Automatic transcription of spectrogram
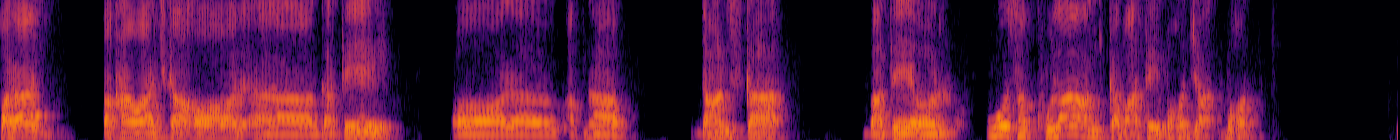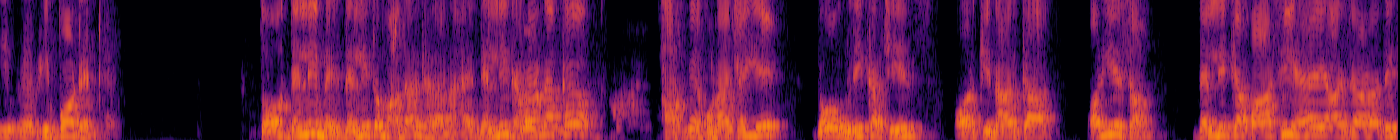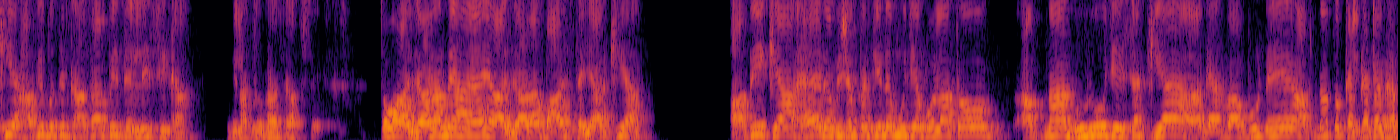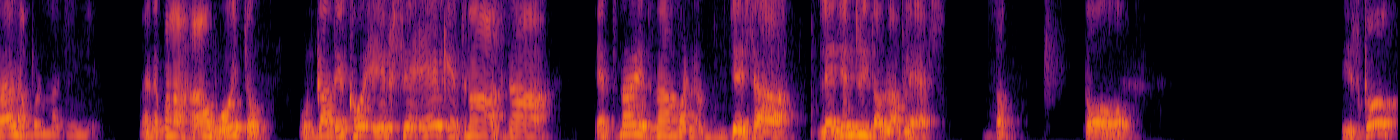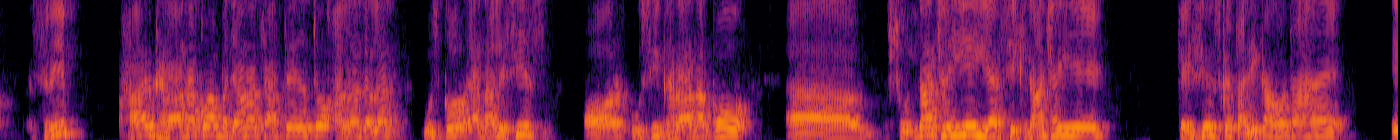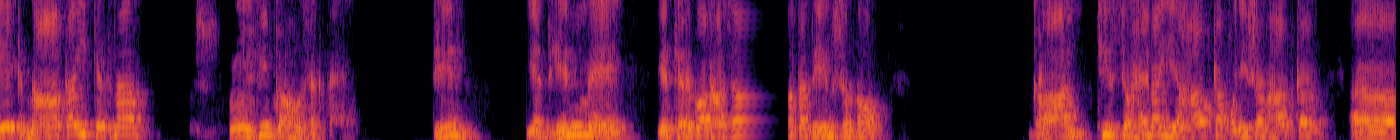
परन पखावाज का और गते और अपना डांस का बातें और वो सब खुला अंक का बातें बहुत बहुत इम्पोर्टेंट है। तो दिल्ली में दिल्ली तो मादार घराना है। दिल्ली घराना का हाथ में होना चाहिए दो उंगली का चीज़ और किनार का और ये सब। दिल्ली का पास ही है अजराना देखिए हबीबुद्दीन खान साहब भी दिल्ली सीखा नातू खान साहब से। तो अजराना में आया है अजराना बाज तैयार किया। अभी क्या है रविशंकर जी ने मुझे बोला तो अपना गुरु जैसा किया ज्ञान बाबू ने अपना तो कलकत्ता घराना पढ़ना चाहिए। मैंने बोला हाँ वही तो। उनका देखो एक से एक इतना इतना इतना इतना मन, जैसा लेजेंडरी तबला प्लेयर सब। तो इसको सिर्फ़ हर घराना को आप बजाना चाहते हो तो अलग अलग उसको एनालिसिस और उसी घराना को आ, सुनना चाहिए या सीखना चाहिए। कैसे उसका तरीका होता है? एक ना का ही कितना हम्म। किस्म का हो सकता है। धीन ये धीन में ये थिरकुआ खासा का धीन सुनो। गड़ान चीज़ जो है ना ये हाथ का पोजीशन हाथ का आ,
